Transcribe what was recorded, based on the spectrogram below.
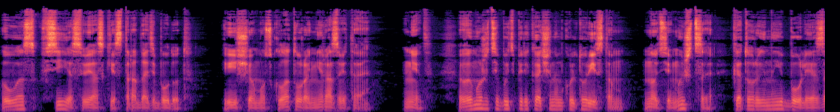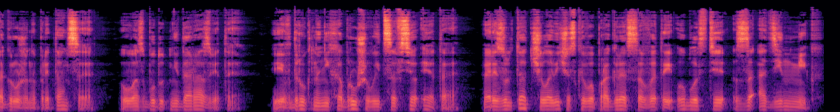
у вас все связки страдать будут. И еще мускулатура не развита. Нет, вы можете быть перекачанным культуристом, но те мышцы, которые наиболее загружены при танце, у вас будут недоразвиты. И вдруг на них обрушивается все это. Результат человеческого прогресса в этой области за один миг.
